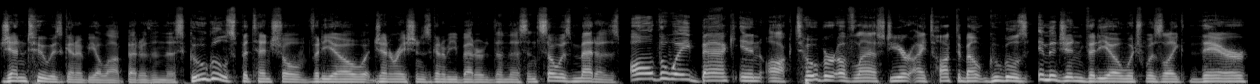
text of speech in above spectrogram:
Gen 2 is going to be a lot better than this. Google's potential video generation is going to be better than this, and so is Meta's. All the way back in October of last year, I talked about Google's Imagen video, which was like their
